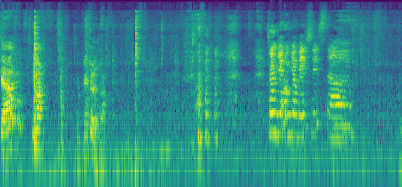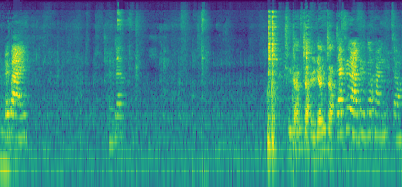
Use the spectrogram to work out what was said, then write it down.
승자, 이리 와. 이거 빼줘, 이거. 정기 혼자 뵐수 있어. 음. 바이바이. 앉아. 승자 앉자, 여기 앉아. 자, 그 아들도 한 있죠.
